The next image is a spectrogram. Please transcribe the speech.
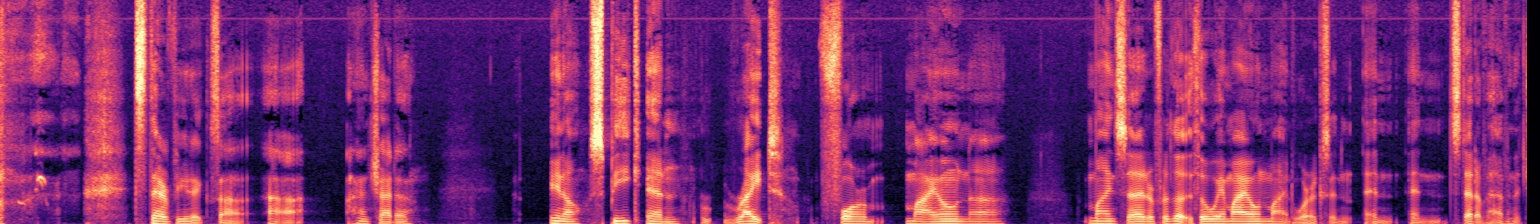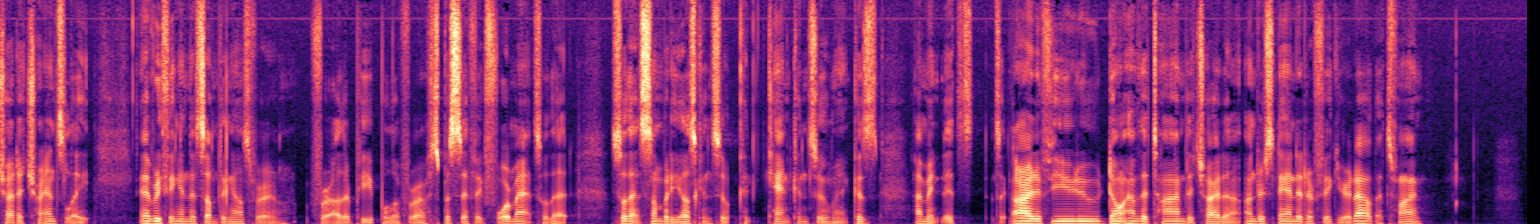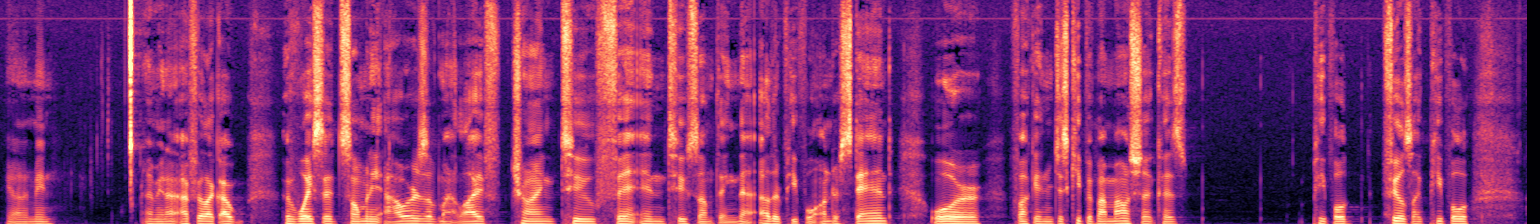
it's therapeutic. So uh, gonna try to you know speak and write for my own uh, mindset or for the the way my own mind works and and and instead of having to try to translate everything into something else for for other people or for a specific format so that so that somebody else can can consume it. Cuz i mean it's it's like all right if you don't have the time to try to understand it or figure it out that's fine. You know what i mean? I mean i, I feel like i have wasted so many hours of my life trying to fit into something that other people understand or fucking just keeping my mouth shut because people feels like people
